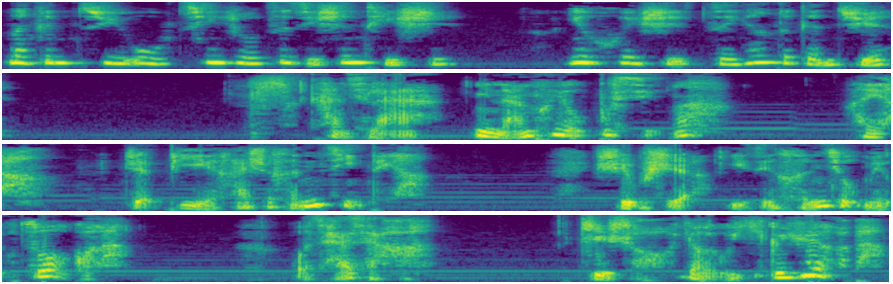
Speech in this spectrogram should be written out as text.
那根巨物侵入自己身体时，又会是怎样的感觉。看起来你男朋友不行啊！哎呀，这逼还是很紧的呀！是不是已经很久没有做过了？我猜猜哈，至少要有一个月了吧？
